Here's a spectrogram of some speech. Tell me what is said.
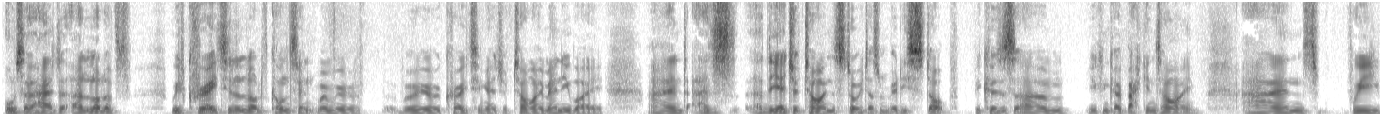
also had a lot of, we'd created a lot of content when we were we were creating Edge of Time anyway. And as at the edge of time, the story doesn't really stop because um, you can go back in time. And we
